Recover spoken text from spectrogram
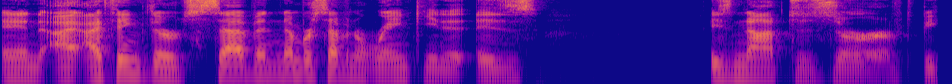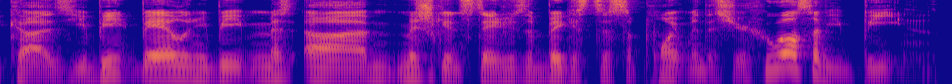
and I, I think their seven number seven ranking is is not deserved because you beat Baylor and you beat uh, Michigan State, who's the biggest disappointment this year. Who else have you beaten?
